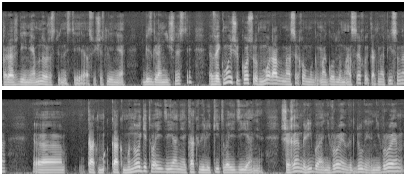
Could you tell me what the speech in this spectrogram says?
порождение множественности и осуществление безграничности. Век мой шикосу морав масеху магодлу масеху, как написано, э, как, как многие твои деяния, как велики твои деяния. Шехем, риба, аневроем, вегдулы, аневроем.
